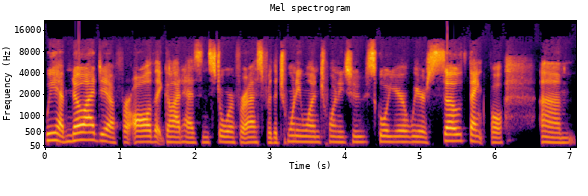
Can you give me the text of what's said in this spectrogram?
We have no idea for all that God has in store for us for the 21 22 school year. We are so thankful, um,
